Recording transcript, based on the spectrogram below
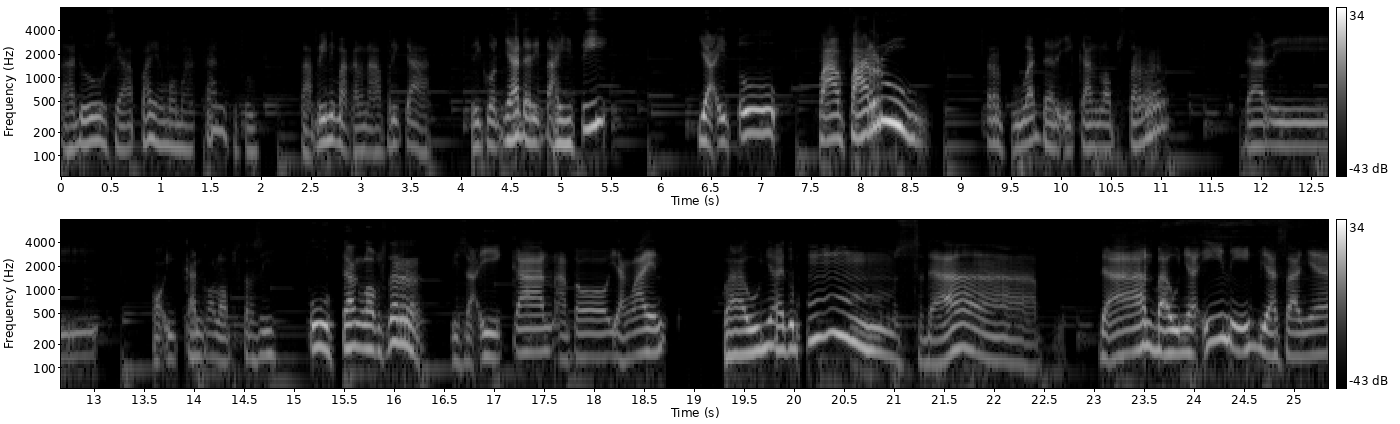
Aduh, siapa yang mau makan gitu. Tapi ini makanan Afrika. Berikutnya dari Tahiti yaitu favaru. Terbuat dari ikan lobster dari kok ikan kok lobster sih? Udang lobster, bisa ikan atau yang lain Baunya itu hmm sedap. Dan baunya ini biasanya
